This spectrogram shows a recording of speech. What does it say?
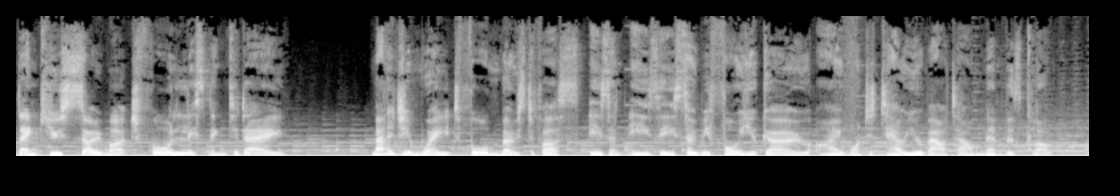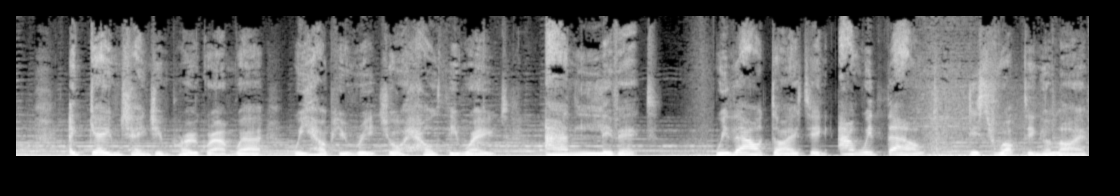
Thank you so much for listening today. Managing weight for most of us isn't easy, so before you go, I want to tell you about our Members Club, a game changing program where we help you reach your healthy weight and live it without dieting and without disrupting your life.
